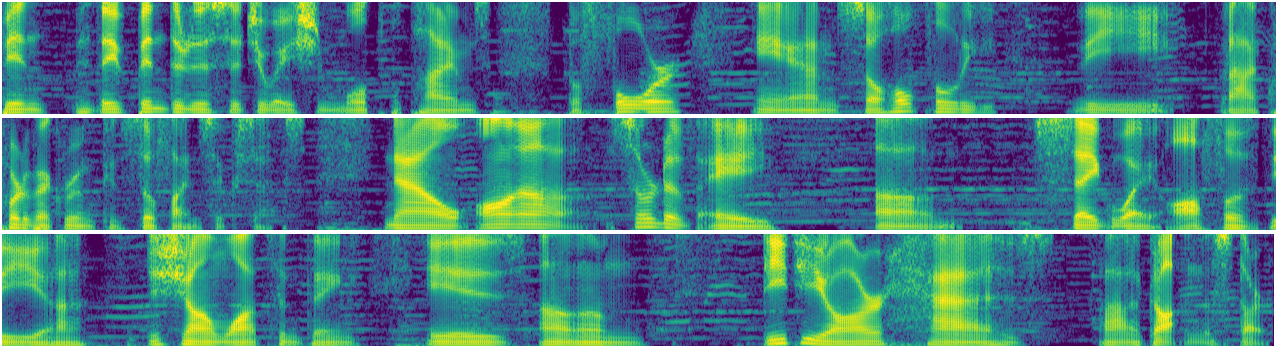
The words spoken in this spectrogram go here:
been they've been through this situation multiple times before and so hopefully the uh, quarterback room can still find success now on a, sort of a um, segue off of the uh, Deshaun Watson thing is um, DTR has uh, gotten the start.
